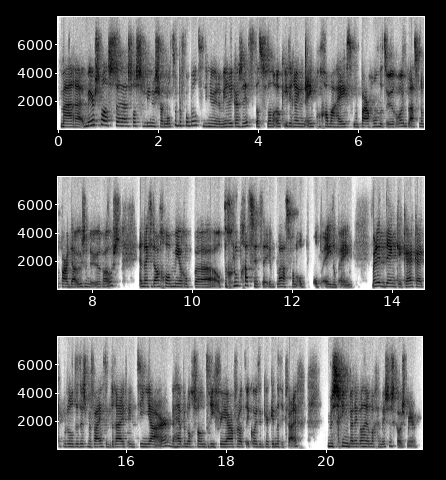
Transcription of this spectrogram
Maar uh, meer zoals, uh, zoals Celine Charlotte bijvoorbeeld, die nu in Amerika zit. Dat ze dan ook iedereen in één programma heeft van een paar honderd euro in plaats van een paar duizenden euro's. En dat je dan gewoon meer op, uh, op de groep gaat zitten in plaats van op, op één op één. Maar dit denk ik, hè. Kijk, ik bedoel, dit is mijn vijfde bedrijf in tien jaar. We hebben nog zo'n drie, vier jaar voordat ik ooit een keer kinderen krijg. Misschien ben ik dan helemaal geen business coach meer.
